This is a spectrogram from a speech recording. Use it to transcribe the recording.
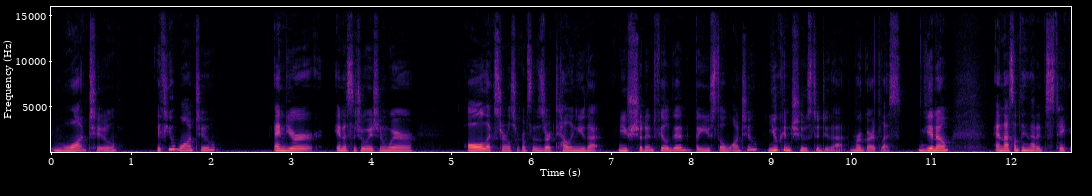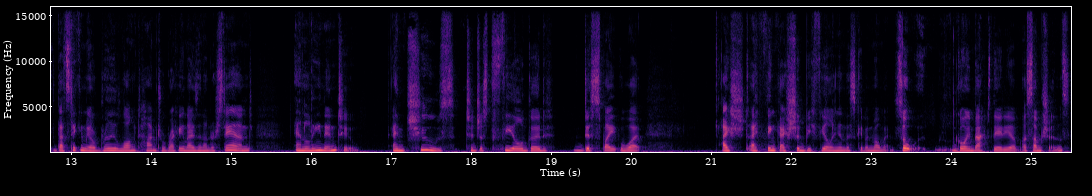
want to, if you want to, and you're in a situation where all external circumstances are telling you that you shouldn't feel good, but you still want to, you can choose to do that regardless you know? And that's something that it's take that's taken me a really long time to recognize and understand and lean into and choose to just feel good despite what I sh- I think I should be feeling in this given moment. So going back to the idea of assumptions,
